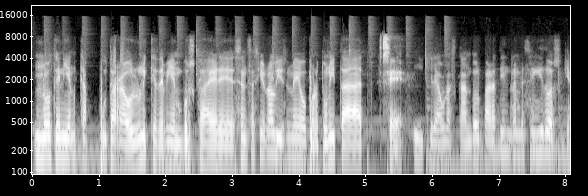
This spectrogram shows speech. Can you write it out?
no tenien cap puta raó, l'únic que devien buscar era sensacionalisme, oportunitat Sí, i crear un escàndol per a tindre més seguidors, que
